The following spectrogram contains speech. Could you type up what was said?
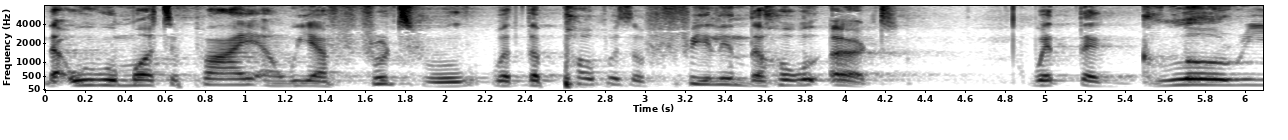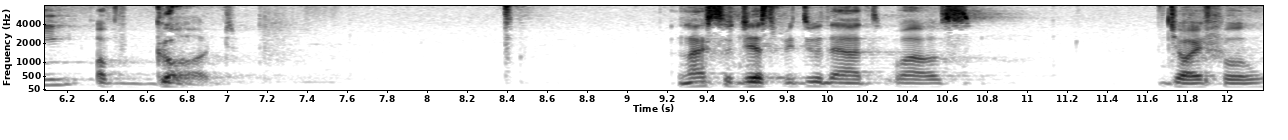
that we will multiply and we are fruitful with the purpose of filling the whole earth. with the glory of God. And I suggest we do that whilst joyful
